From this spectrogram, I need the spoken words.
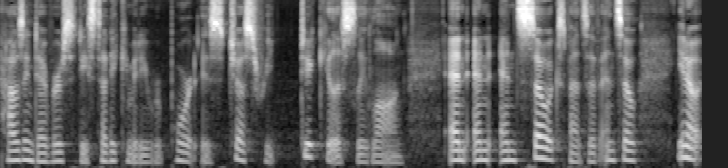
Housing Diversity Study Committee report is just ridiculously long and, and, and so expensive. And so, you know,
